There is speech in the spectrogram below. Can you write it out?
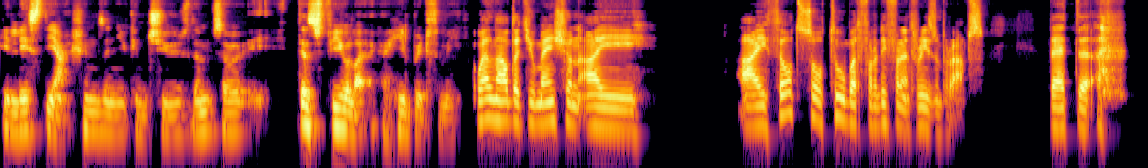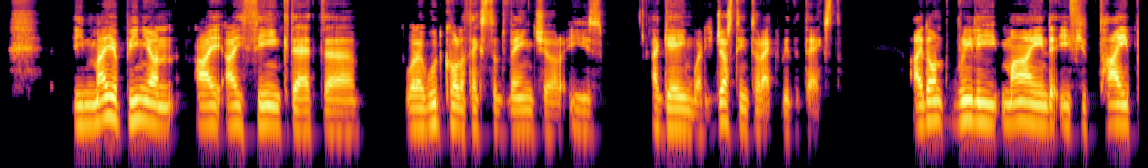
it lists the actions and you can choose them. So it does feel like a hybrid for me. Well, now that you mention, I I thought so too, but for a different reason, perhaps. That, uh, in my opinion, I I think that uh, what I would call a text adventure is a game where you just interact with the text. I don't really mind if you type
